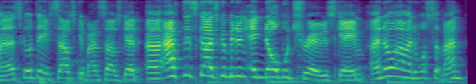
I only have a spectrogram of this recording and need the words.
uh, let's go, Dave. Sounds good, man. Sounds good. Uh, after this guy's going to be doing a normal trios game. I know, Ahmed. What's up, man?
